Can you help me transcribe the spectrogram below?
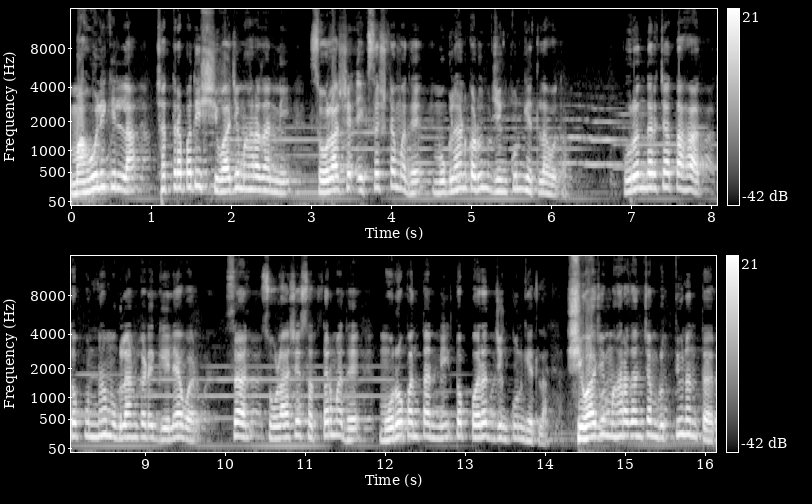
माहुली किल्ला छत्रपती शिवाजी महाराजांनी सोळाशे एकसष्टमध्ये मुघलांकडून जिंकून घेतला होता. पुरंदरच्या तहात तो पुन्हा मुघलांकडे गेल्यावर सन सोळाशे सत्तरमध्ये मोरोपंतांनी तो परत जिंकून घेतला. शिवाजी महाराजांच्या मृत्यूनंतर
